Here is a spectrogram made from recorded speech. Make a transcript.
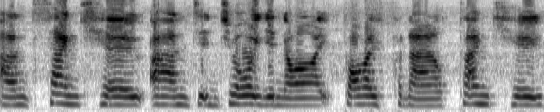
And thank you and enjoy your night. Bye for now. Thank you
